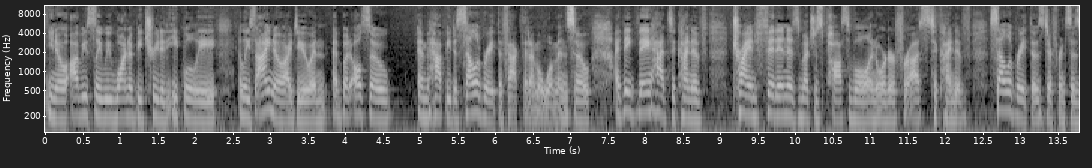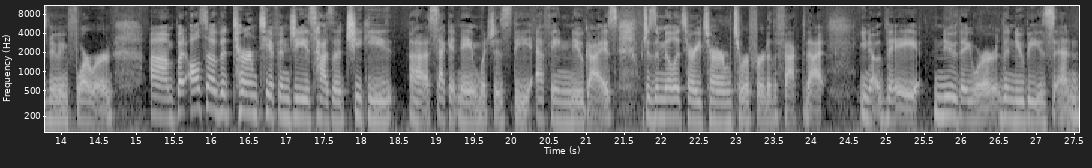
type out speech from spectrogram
You know, obviously we want to be treated equally. At least I know I do, and but also am happy to celebrate the fact that I'm a woman. So I think they had to kind of try and fit in as much as possible in order for us to kind of celebrate those differences moving forward. Um, but also, the term TFNGs has a cheeky uh, second name, which is the effing new guys, which is a military term to refer to the fact that you know they knew they were the newbies and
